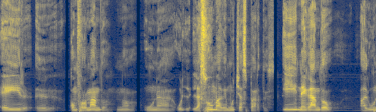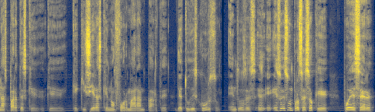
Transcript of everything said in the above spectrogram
e ir eh, conformando ¿no? Una, la suma de muchas partes y negando algunas partes que, que, quisieras que no formaran parte de tu discurso. Entonces, e, e, eso es un proceso que puede ser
